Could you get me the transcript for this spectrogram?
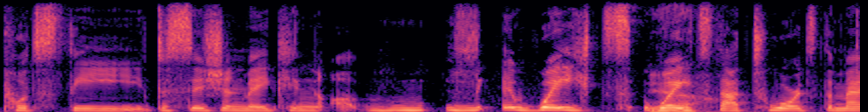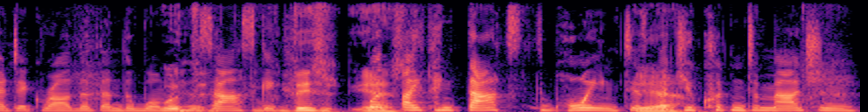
puts the decision making weights weights that towards the medic rather than the woman Well, who's th- asking this- yes. but I think that's the point is Yeah. that you couldn't imagine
